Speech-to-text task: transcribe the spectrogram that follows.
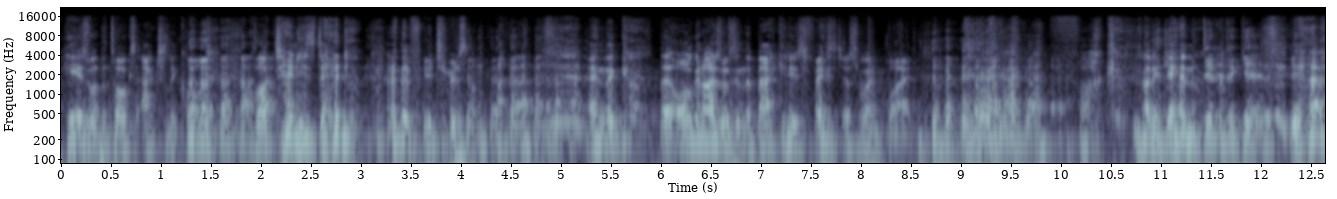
"Here's what the talk's actually called: Blockchain is dead, and the future is on." and the the organizer was in the back, and his face just went white. Fuck, not again. Did it again. Yeah.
